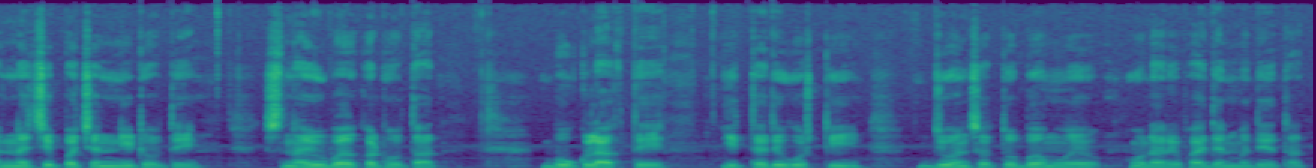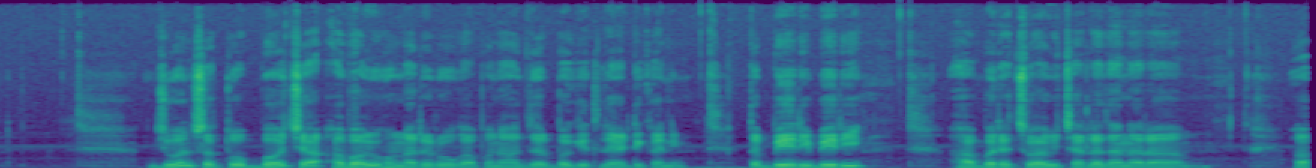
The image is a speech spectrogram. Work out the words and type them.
अन्नाचे पचन नीट होते स्नायू बळकट होतात भूक लागते इत्यादी गोष्टी जीवनसत्व बमुळे होणाऱ्या फायद्यांमध्ये येतात. जीवनसत्व बच्या अभावी होणारे रोग आपण आज जर बघितले या ठिकाणी तर बेरी बेरी हा बऱ्याच वेळा विचारला जाणारा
